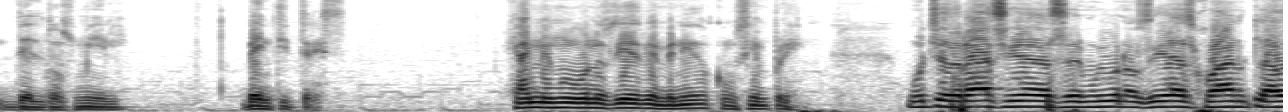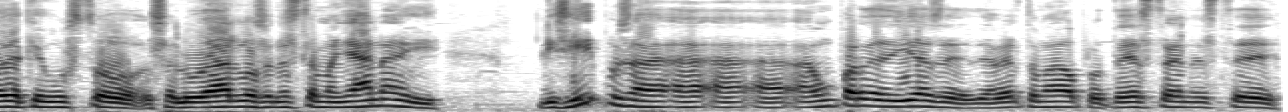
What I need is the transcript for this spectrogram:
del 2023. Jaime, muy buenos días, bienvenido como siempre. Muchas gracias, eh, muy buenos días Juan, Claudia, qué gusto saludarlos en esta mañana y, y sí, pues a, un par de días de, haber tomado protesta en este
